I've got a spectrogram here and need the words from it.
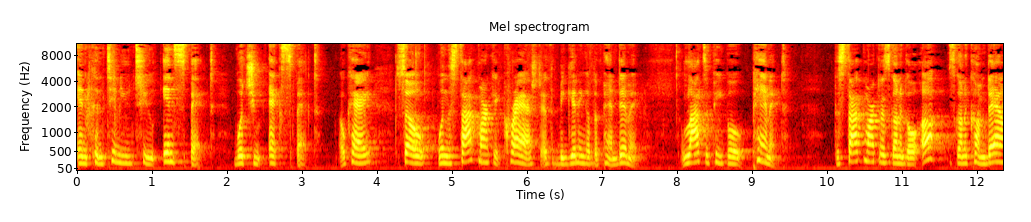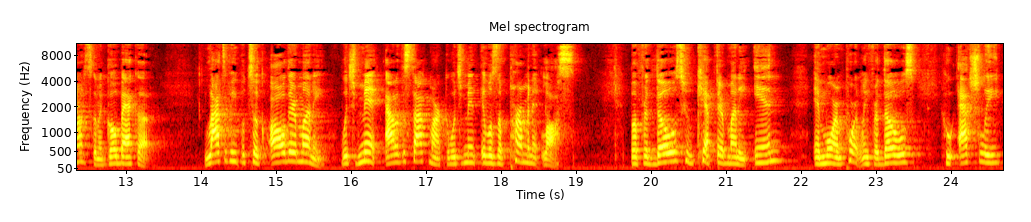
and continue to inspect what you expect. Okay? So, when the stock market crashed at the beginning of the pandemic, lots of people panicked the stock market is going to go up, it's going to come down, it's going to go back up. Lots of people took all their money, which meant out of the stock market, which meant it was a permanent loss. But for those who kept their money in, and more importantly, for those who actually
